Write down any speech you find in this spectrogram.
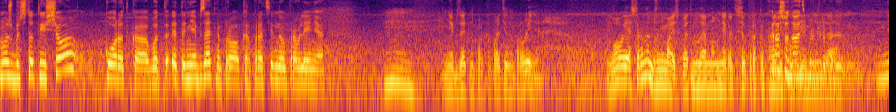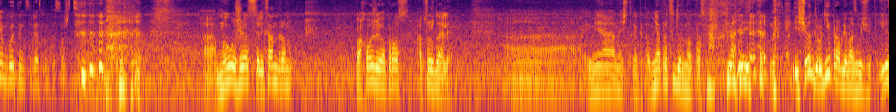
Может быть, что-то еще коротко? Вот это не обязательно про корпоративное управление. Не обязательно про корпоративное управление. Но я все равно им занимаюсь, поэтому, наверное, у меня как-то все про корпоративное Хорошо, давайте про корпоративное. Да. Мне будет интересно послушать. А, мы уже с Александром похожий вопрос обсуждали. А, у меня, значит, как это? У меня процедурный вопрос. Еще другие проблемы озвучивать? Или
